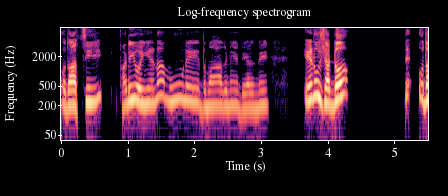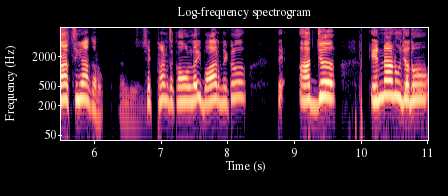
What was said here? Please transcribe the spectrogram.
ਉਦਾਸੀ ਫੜੀ ਹੋਈ ਹੈ ਨਾ ਮੂੰਹ ਨੇ ਦਿਮਾਗ ਨੇ ਦਿਲ ਨੇ ਇਹਨੂੰ ਛੱਡੋ ਤੇ ਉਦਾਸੀਆਂ ਕਰੋ। ਸਿੱਖਣ ਸਿਖਾਉਣ ਲਈ ਬਾਹਰ ਨਿਕਲੋ ਤੇ ਅੱਜ ਇਹਨਾਂ ਨੂੰ ਜਦੋਂ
